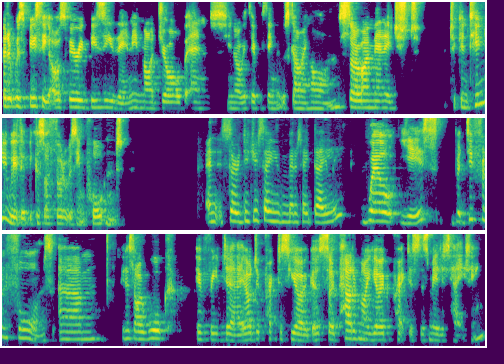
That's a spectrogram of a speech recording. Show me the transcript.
But it was busy. I was very busy then in my job and you know with everything that was going on. So I managed to continue with it because I thought it was important. And so, did you say you meditate daily? Well, yes, but different forms. Um, because I walk every day. I do practice yoga, so part of my yoga practice is meditating,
